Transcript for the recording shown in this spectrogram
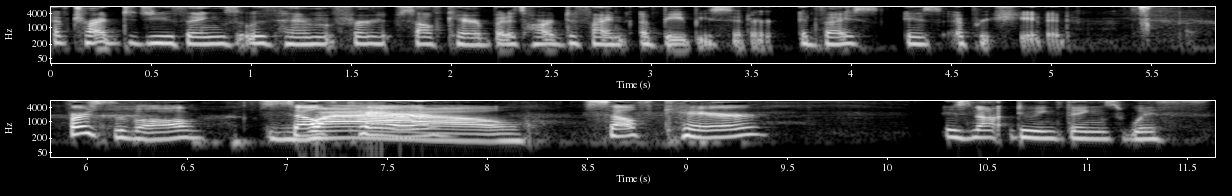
I've tried to do things with him for self care, but it's hard to find a babysitter. Advice is appreciated. First of all, self care Wow. self care is not doing things with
